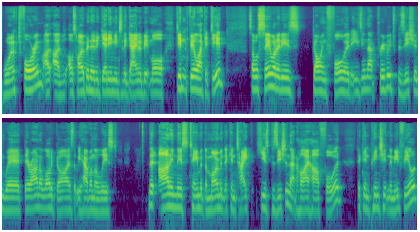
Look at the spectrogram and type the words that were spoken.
worked for him. I, I, I was hoping it'd get him into the game a bit more. Didn't feel like it did. So we'll see what it is going forward. He's in that privileged position where there aren't a lot of guys that we have on the list that aren't in this team at the moment that can take his position, that high half forward, that can pinch hit in the midfield.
